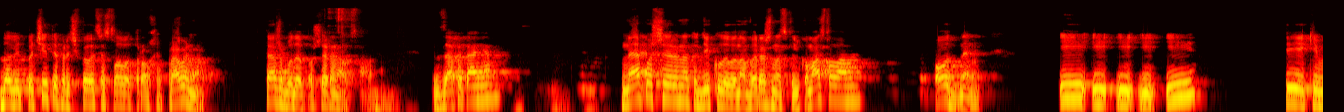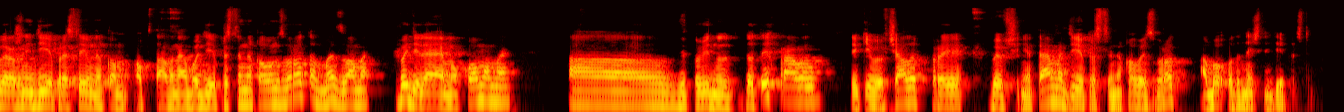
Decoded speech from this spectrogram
до відпочити причепилося слово трохи. Правильно? Теж буде поширена обставина. Запитання? Не поширена тоді, коли вона виражена з кількома словами? Одним. І, і, і, і, і. Ті, які виражені дієприслівником обставини або дієприслівниковим зворотом, ми з вами виділяємо комами а, відповідно до, тих правил, які вивчали при вивченні теми дієприслівниковий зворот або одиничний дієприслівник.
